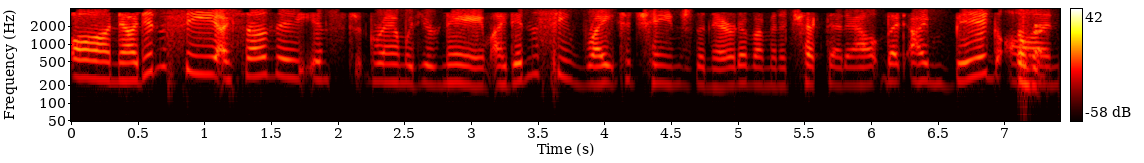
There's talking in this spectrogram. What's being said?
on now. I didn't see. I saw the Instagram with your name. I didn't see right to change the narrative. I'm going to check that out. But I'm big on okay.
